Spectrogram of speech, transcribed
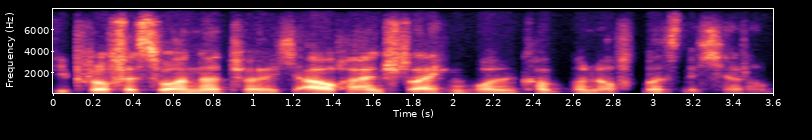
die Professoren natürlich auch einstreichen wollen, kommt man oftmals nicht herum.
